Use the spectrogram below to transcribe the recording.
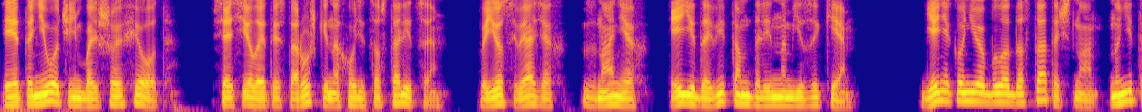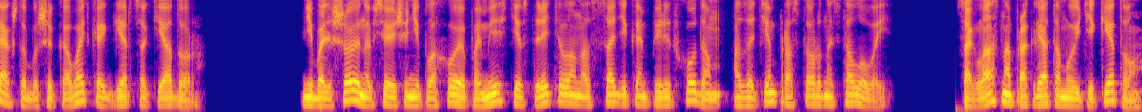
и это не очень большой феод. Вся сила этой старушки находится в столице, в ее связях, знаниях и ядовитом длинном языке. Денег у нее было достаточно, но не так, чтобы шиковать, как герцог Теодор. Небольшое, но все еще неплохое поместье встретило нас садиком перед входом, а затем просторной столовой. Согласно проклятому этикету,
